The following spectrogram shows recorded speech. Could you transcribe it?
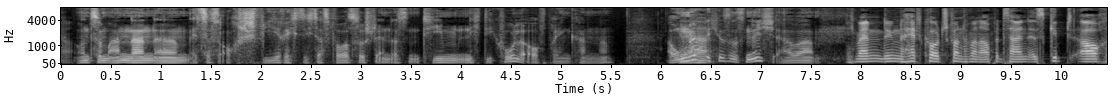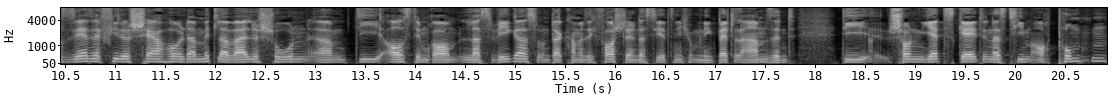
Ja. Und zum anderen ähm, ist das auch schwierig, sich das vorzustellen, dass ein Team nicht die Kohle aufbringen kann. Ne? Unmöglich ja. ist es nicht, aber. Ich meine, den Headcoach konnte man auch bezahlen. Es gibt auch sehr, sehr viele Shareholder mittlerweile schon, ähm, die aus dem Raum Las Vegas, und da kann man sich vorstellen, dass die jetzt nicht unbedingt battlearm sind, die schon jetzt Geld in das Team auch pumpen.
